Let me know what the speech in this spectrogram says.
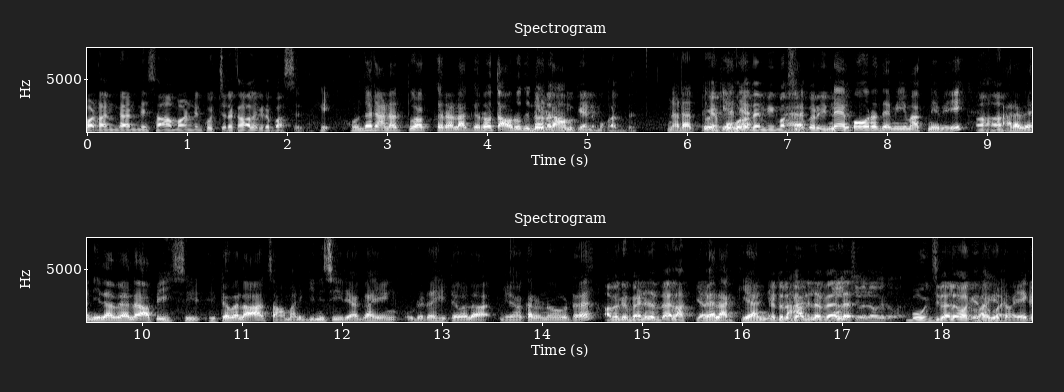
පටන් ගන්නේ සාමාන්‍යයෙන් කොච්චර කාලෙකට පස්සේද? හොඳ නඩත්තුවක් කරලා කරොත් අවුරුදු දෙකම කියන්නේ මොකද්ද? කියන්නේ පොහොර දැමීමක් සිදු කර යුතුද? නෑ පෝර දැමීමක් නෙවෙයි. අර වැනිලා වැල අපි හිටවලා සාමාන්‍ය ගිනි සීරයක් ගහෙන් උඩට හිටවලා මේවා කරනකොට අමක වැනිලා වැලක් කියන්නේ. වැලක් කියන්නේ. වැනිලා වැල බෝංචි වැල වගේ. ඒක ඒක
